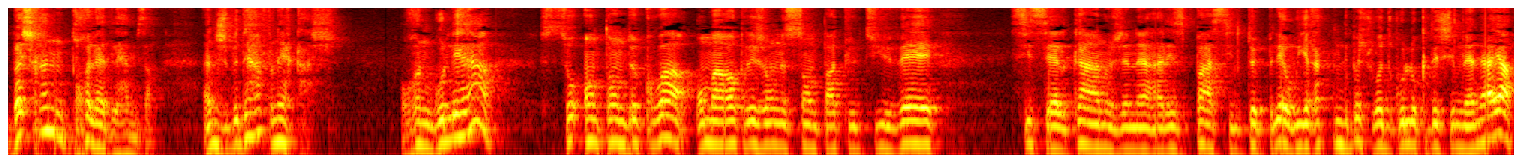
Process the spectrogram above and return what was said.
باش غندخل هاد الهمزة غنجبدها في نقاش. وغنقول لها on s'étonne de quoi au Maroc les jeunes ne sont pas cultivés. c'est c'est quelqu'un on généralise pas s'il te plaît وهي غتندبش وتقول له كدا شي من هنايا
